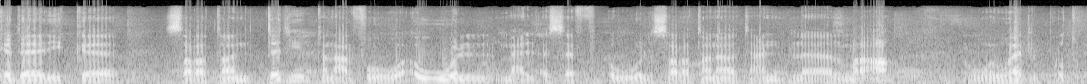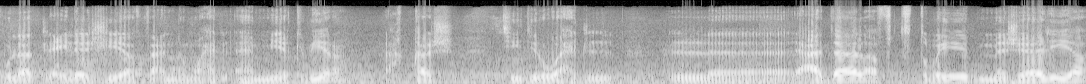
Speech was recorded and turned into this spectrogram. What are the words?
كذلك سرطان الثدي تنعرفوا هو أول مع الأسف أول سرطانات عند المرأة. وهذه البروتوكولات العلاجية فعندهم واحد الأهمية كبيرة. لحقاش تيديروا واحد العدالة في التطبيب مجالية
